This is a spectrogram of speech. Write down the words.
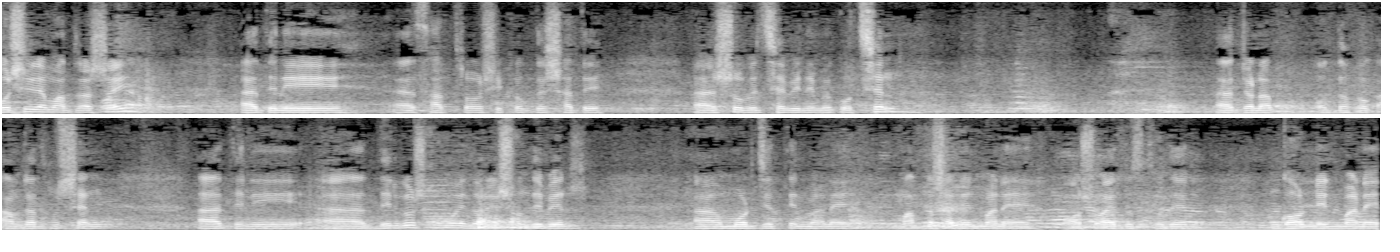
বসিরা মাদ্রাসায় তিনি ছাত্র শিক্ষকদের সাথে শুভেচ্ছা বিনিময় করছেন। জনাব অধ্যাপক আমজাদ হোসেন তিনি দীর্ঘ সময় ধরে সন্দীপের মসজিদ নির্মাণে, মাদ্রাসা নির্মাণে, অসহায় দুস্থদের ঘর নির্মাণে,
